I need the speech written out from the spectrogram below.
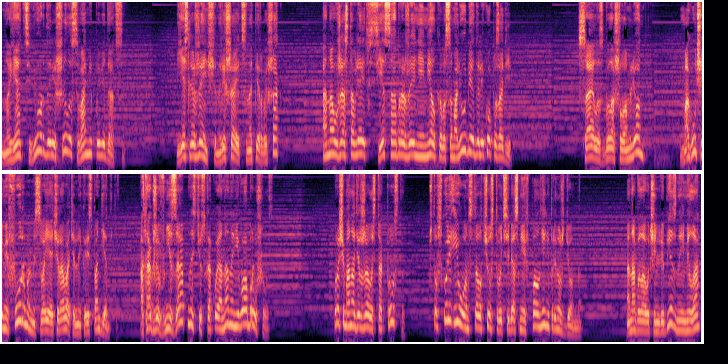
Но я твердо решила с вами повидаться. Если женщина решается на первый шаг, она уже оставляет все соображения мелкого самолюбия далеко позади». Сайлос был ошеломлен могучими формами своей очаровательной корреспондентки, а также внезапностью, с какой она на него обрушилась. Впрочем, она держалась так просто, что вскоре и он стал чувствовать себя с ней вполне непринужденно. Она была очень любезна и мила,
